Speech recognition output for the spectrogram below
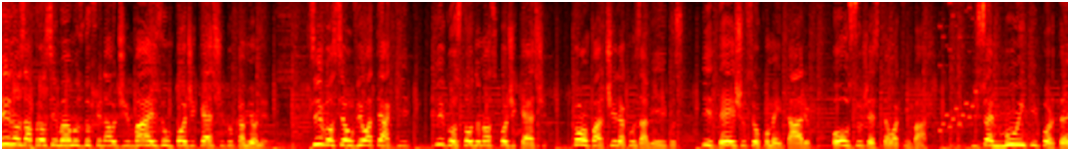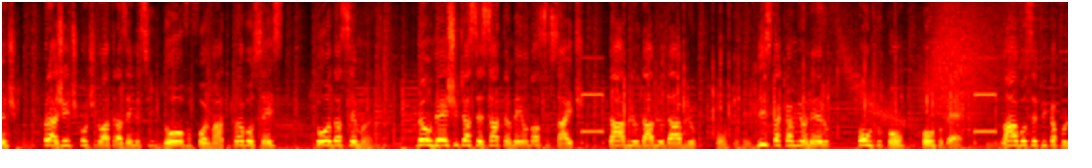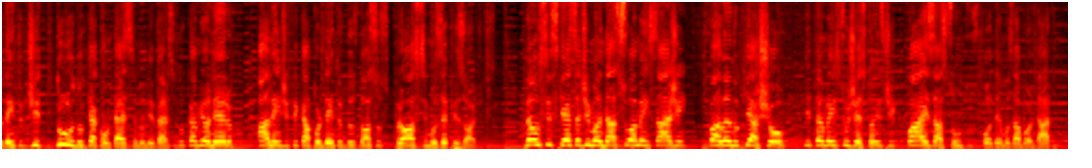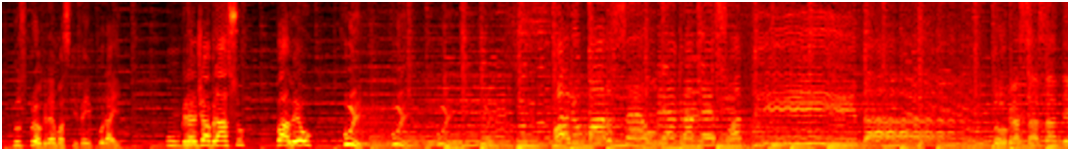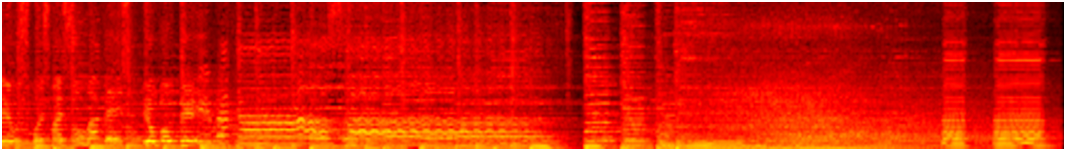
E nos aproximamos do final de mais um podcast do Caminhoneiro. Se você ouviu até aqui e gostou do nosso podcast, compartilha com os amigos e deixe o seu comentário ou sugestão aqui embaixo. Isso é muito importante para a gente continuar trazendo esse novo formato para vocês toda semana. Não deixe de acessar também o nosso site www.revistacaminhoneiro.com.br. Lá você fica por dentro de tudo o que acontece no universo do caminhoneiro, além de ficar por dentro dos nossos próximos episódios. Não se esqueça de mandar sua mensagem falando o que achou e também sugestões de quais assuntos podemos abordar nos programas que vêm por aí. Um grande abraço, valeu, fui, fui, fui, fui. Olho para o céu e agradeço a vida. Dou graças a Deus, pois mais uma vez eu voltei pra cá. Uh...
